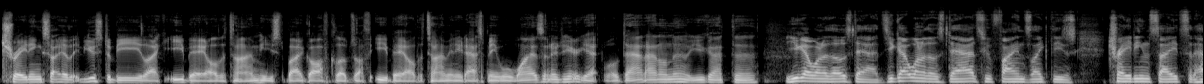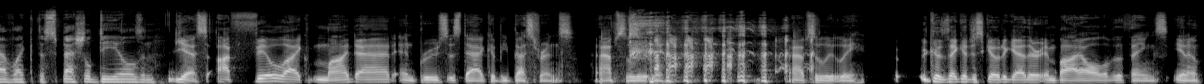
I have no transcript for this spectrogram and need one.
trading site. It used to be like eBay all the time. He used to buy golf clubs off eBay all the time, and he'd ask me, "Well, why isn't it here yet?" Well, Dad, I don't know. You got the You got one of those dads. You got one of those dads who finds like these trading sites that have like the special deals and yes. I feel like my dad and Bruce's dad could be best friends. Absolutely, absolutely, because they could just go together and buy all of the things. You know.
